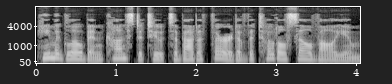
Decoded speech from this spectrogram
Hemoglobin constitutes about a third of the total cell volume.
